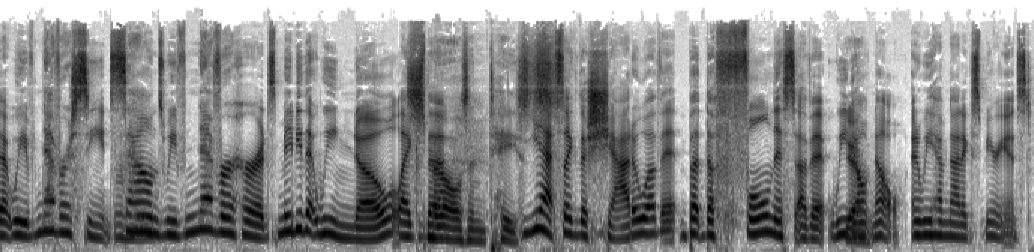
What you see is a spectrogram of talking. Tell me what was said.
that we've never seen, mm-hmm. sounds we've never heard, maybe that we know, like the Smells and tastes. Yes, like the shadow of it, but the fullness of it we Yeah. don't know and we have not experienced.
